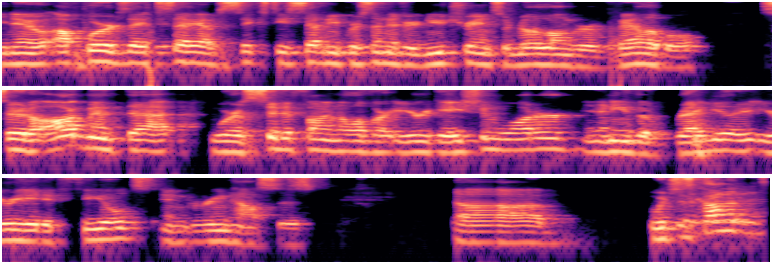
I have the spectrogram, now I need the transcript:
you know, upwards, they say of 60, 70% of your nutrients are no longer available. So to augment that, we're acidifying all of our irrigation water in any of the regular irrigated fields and greenhouses, uh, which is kind of,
